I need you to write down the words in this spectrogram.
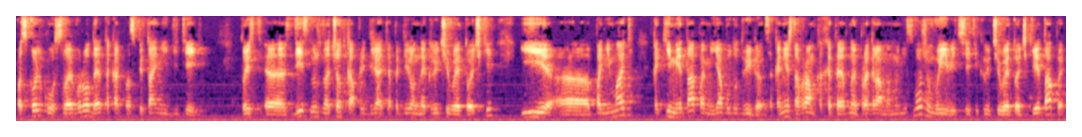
поскольку своего рода это как воспитание детей. То есть э, здесь нужно четко определять определенные ключевые точки и э, понимать, какими этапами я буду двигаться. Конечно, в рамках этой одной программы мы не сможем выявить все эти ключевые точки и этапы,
